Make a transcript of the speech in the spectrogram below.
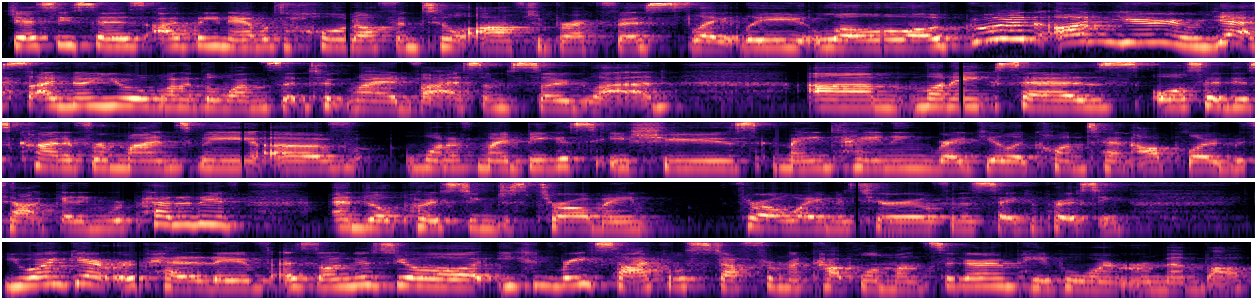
Jesse says, I've been able to hold off until after breakfast lately. Lol, lol. Good on you. Yes, I know you were one of the ones that took my advice. I'm so glad. Um, Monique says, also, this kind of reminds me of one of my biggest issues maintaining regular content upload without getting repetitive and or posting just throwaway, throwaway material for the sake of posting. You won't get repetitive as long as you're, you can recycle stuff from a couple of months ago and people won't remember.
